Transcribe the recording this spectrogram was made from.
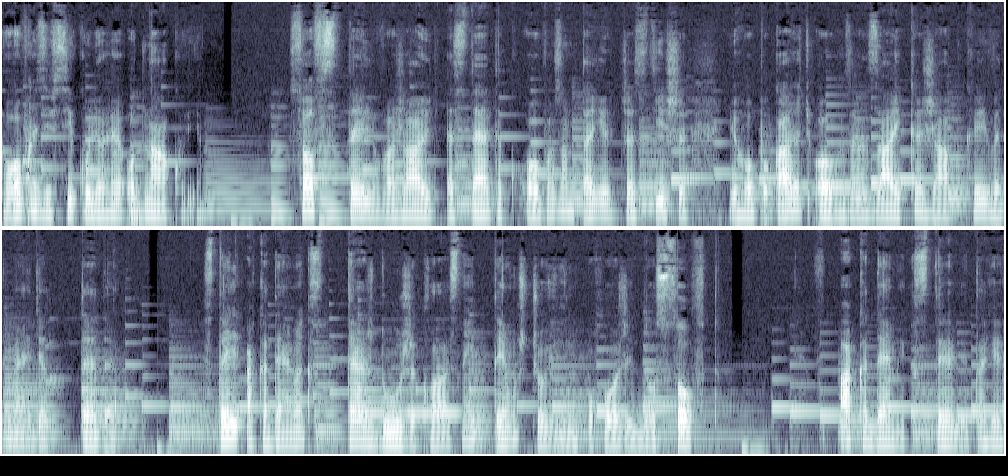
В образі всі кольори однакові. Софт стиль вважають естетик образом, так як частіше його покажуть в образах зайки, жабки, ведмедя т.д. Стиль Academics теж дуже класний, тим, що він похожий до софт. В академік стилі, так як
